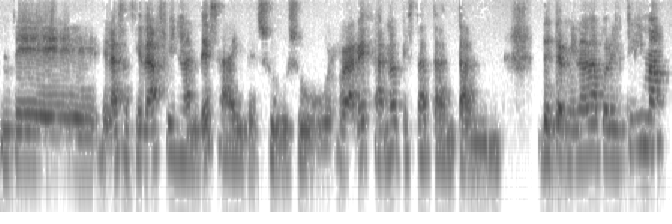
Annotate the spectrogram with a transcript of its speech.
de, la sociedad finlandesa y de su, su, rareza, ¿no? que está tan, tan determinada por el clima.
